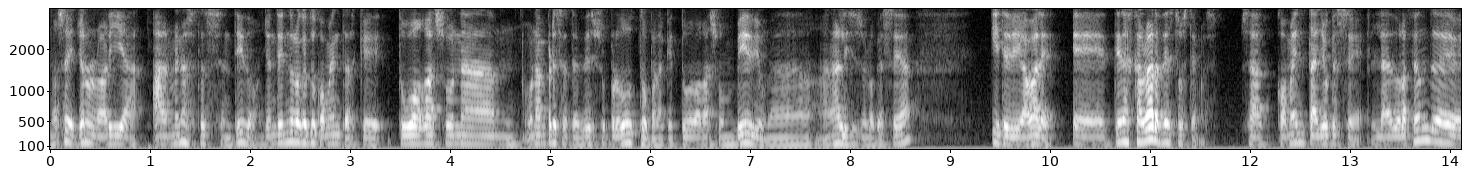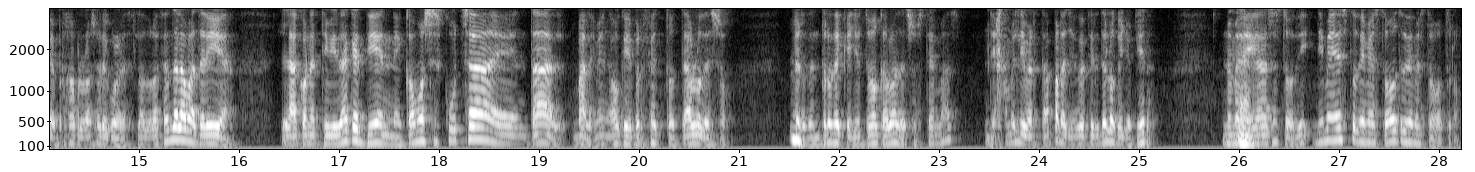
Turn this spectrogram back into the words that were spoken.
no sé, yo no lo haría, al menos hasta ese sentido. Yo entiendo lo que tú comentas, que tú hagas una, una empresa, te dé su producto para que tú hagas un vídeo, un análisis o lo que sea, y te diga, vale, eh, tienes que hablar de estos temas. O sea, comenta, yo qué sé, la duración de, por ejemplo, los auriculares, la duración de la batería, la conectividad que tiene, cómo se escucha en tal. Vale, venga, ok, perfecto, te hablo de eso. Pero mm. dentro de que yo tengo que hablar de esos temas, déjame libertad para yo decirte lo que yo quiera. No me digas esto, dime esto, dime esto otro dime esto otro.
